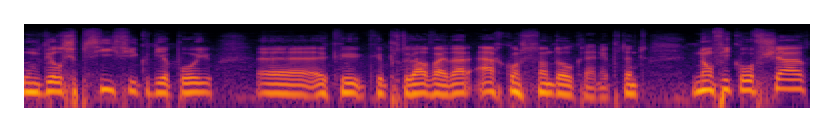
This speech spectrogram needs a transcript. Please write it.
um modelo específico de apoio uh, que, que, Portugal vai dar à reconstrução da Ucrânia. Portanto, não ficou fechado,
